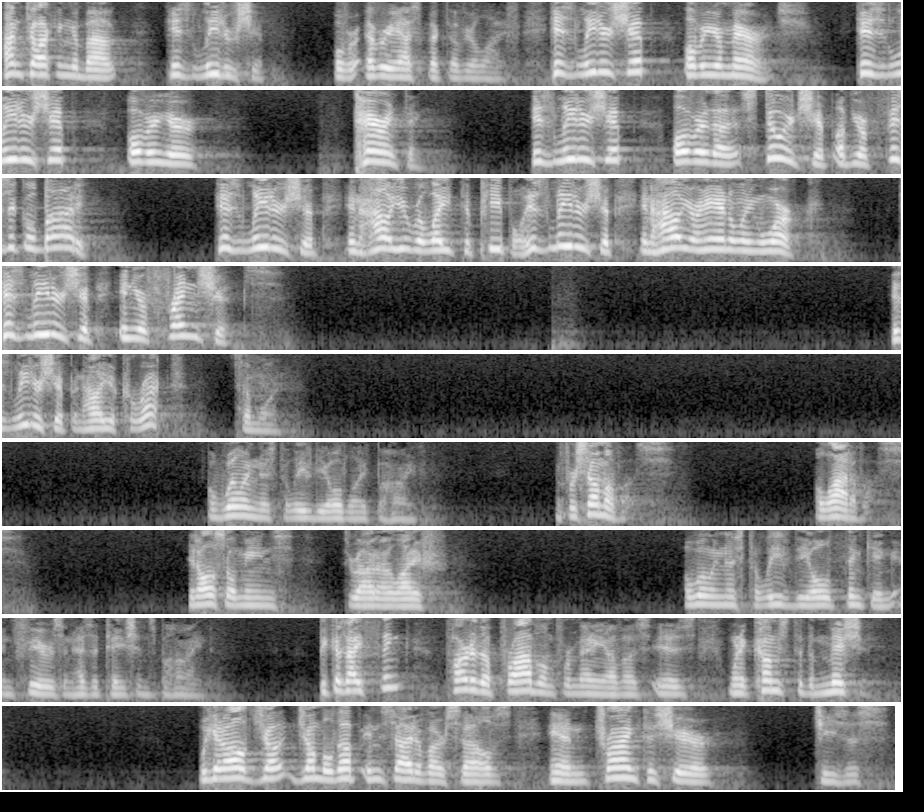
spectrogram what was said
I'm talking about his leadership over every aspect of your life, his leadership over your marriage, his leadership over your parenting, his leadership over the stewardship of your physical body, his leadership in how you relate to people, His leadership in how you're handling work, His leadership in your friendships. His leadership in how you correct someone. A willingness to leave the old life behind. And for some of us, a lot of us, it also means throughout our life a willingness to leave the old thinking and fears and hesitations behind. Because I think part of the problem for many of us is when it comes to the mission, we get all ju- jumbled up inside of ourselves and trying to share Jesus.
